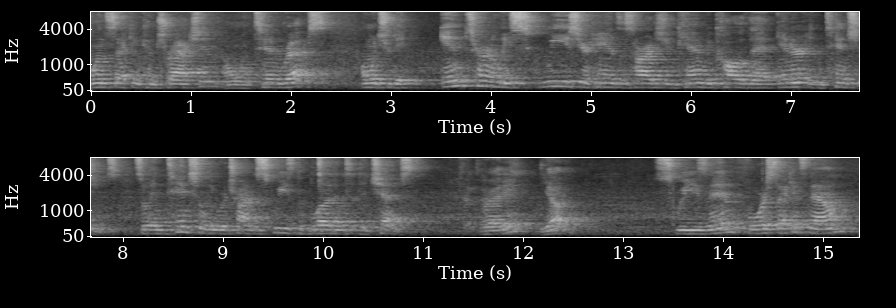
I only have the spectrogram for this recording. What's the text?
one second contraction. I want 10 reps. I want you to internally squeeze your hands as hard as you can. We call that inner intentions. So intentionally, we're trying to squeeze the blood into the chest. Ready? Yep. Squeeze in, four seconds down.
